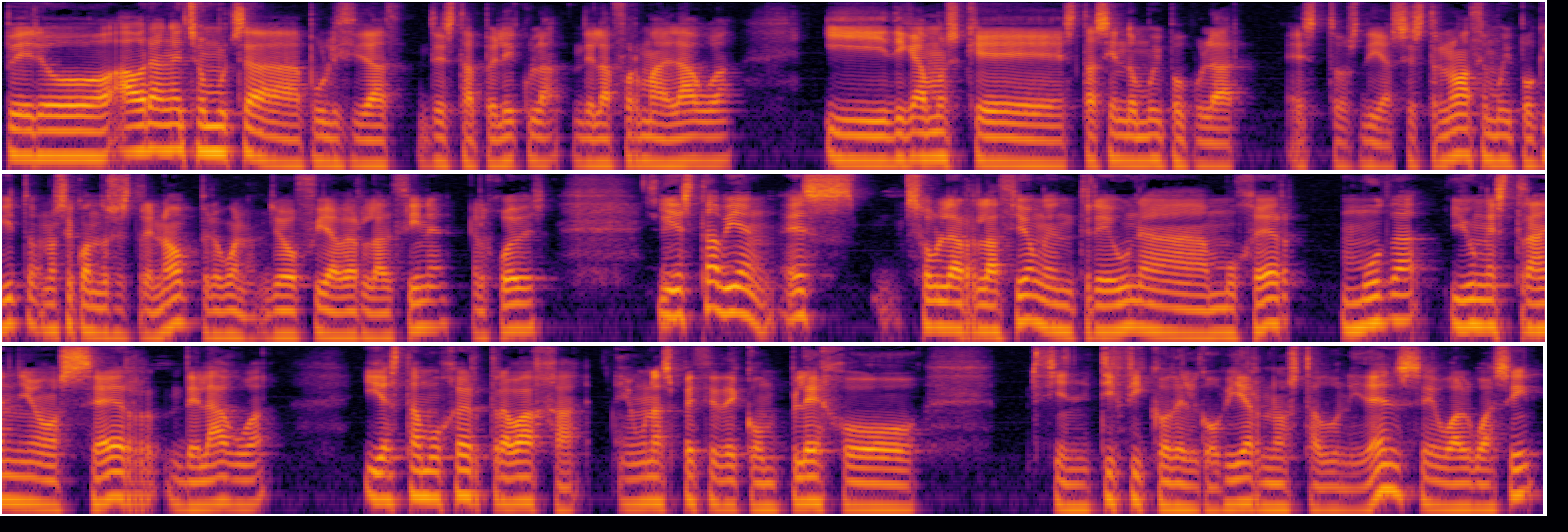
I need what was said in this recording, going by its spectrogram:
Pero ahora han hecho mucha publicidad de esta película, de La forma del agua, y digamos que está siendo muy popular estos días. Se estrenó hace muy poquito, no sé cuándo se estrenó, pero bueno, yo fui a verla al cine el jueves. Sí. Y está bien, es sobre la relación entre una mujer muda y un extraño ser del agua. Y esta mujer trabaja en una especie de complejo científico del gobierno estadounidense o algo así.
